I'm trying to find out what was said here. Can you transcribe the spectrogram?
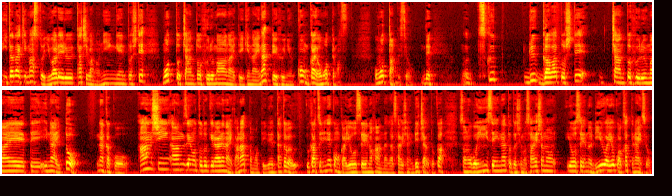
いただきますと言われる立場の人間としてもっとちゃんと振る舞わないといけないなっていうふうに今回思ってます。思ったんですよ。で作っる側としてちゃんと振る舞えていないとなんかこう安心安全を届けられないかなと思っていて例えばうかつにね今回陽性の判断が最初に出ちゃうとかその後陰性になったとしても最初の陽性の理由はよく分かってないんですよ。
